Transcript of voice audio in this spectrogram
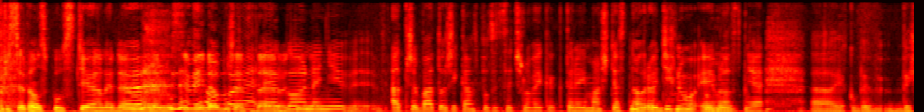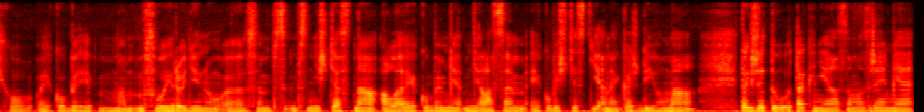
Prostě tam spoustě lidem nemusí být dobře v té jako rodině. Není, a třeba to říkám z pozice člověka, který má šťastnou rodinu i mhm. vlastně uh, jakoby, vycho, jakoby mám svoji rodinu, uh, jsem s, s ní šťastná, ale jakoby mě, měla jsem jakoby štěstí a ne každý ho má. Takže tu, ta kniha samozřejmě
